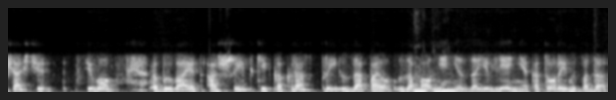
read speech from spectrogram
чаще всего бывают ошибки как раз при запол заполнении заявления, которые мы пода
